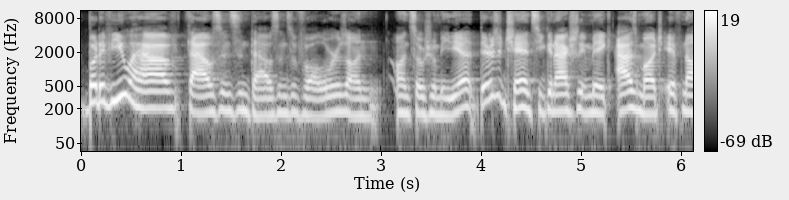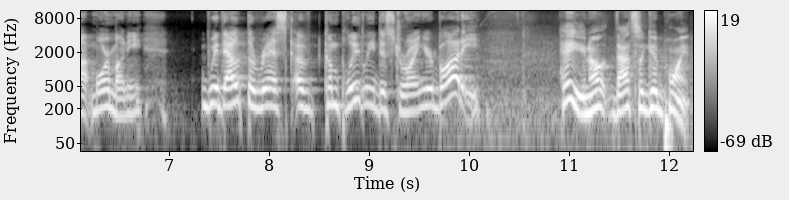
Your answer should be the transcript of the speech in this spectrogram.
But if you have thousands and thousands of followers on on social media, there's a chance you can actually make as much, if not more money, without the risk of completely destroying your body. Hey, you know that's a good point.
